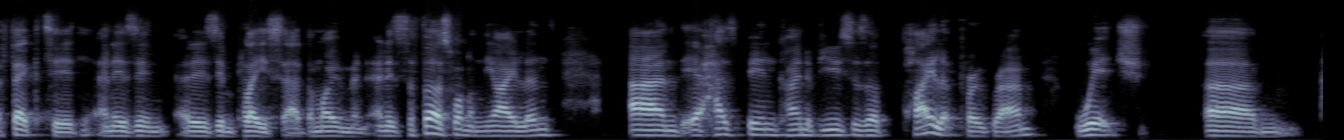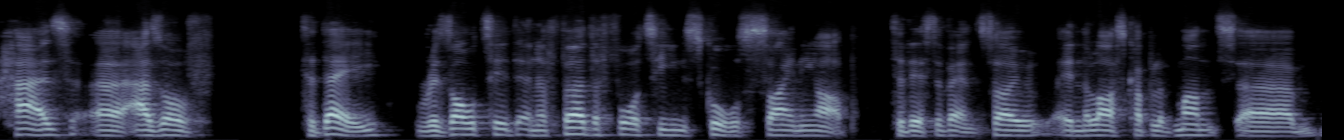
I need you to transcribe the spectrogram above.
affected and is in is in place at the moment, and it's the first one on the island, and it has been kind of used as a pilot program, which um, has, uh, as of today, resulted in a further 14 schools signing up to this event. So, in the last couple of months, um,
